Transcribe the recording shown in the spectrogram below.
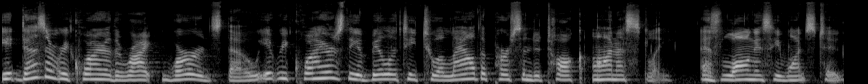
It doesn't require the right words, though. It requires the ability to allow the person to talk honestly as long as he wants to,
